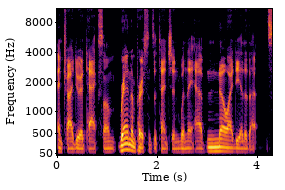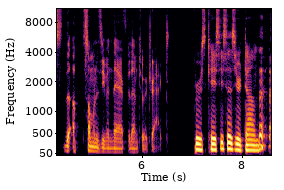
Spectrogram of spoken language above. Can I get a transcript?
and tried to attack some random person's attention when they have no idea that that uh, someone is even there for them to attract. Bruce Casey says you're dumb.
